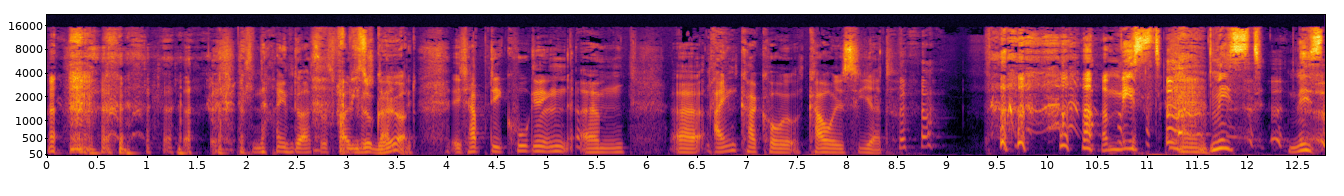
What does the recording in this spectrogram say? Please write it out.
Nein, du hast es falsch ich so verstanden. gehört. Ich habe die Kugeln ähm, äh, einkakaoisiert. Mist, Mist, Mist.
